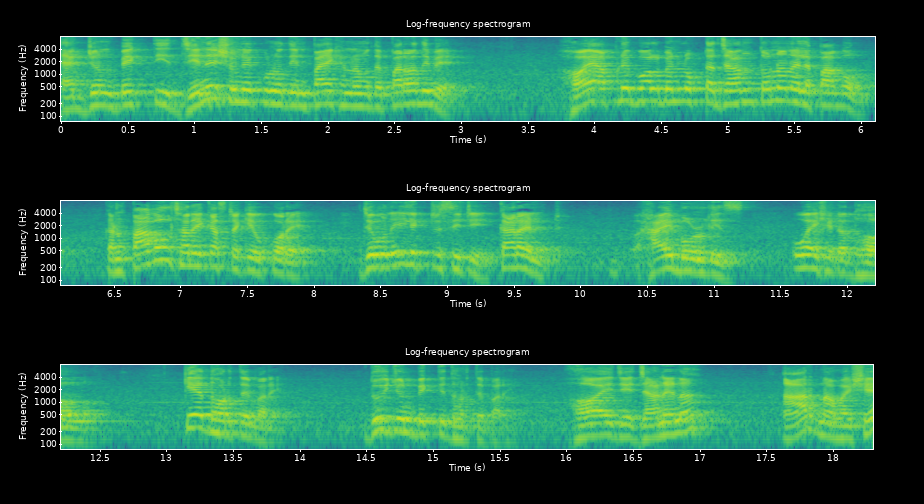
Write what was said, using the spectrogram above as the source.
একজন ব্যক্তি জেনে শুনে কোনো দিন পায়খানার মধ্যে পাড়া দিবে? হয় আপনি বলবেন লোকটা জানতো না, নাহলে পাগল। কারণ পাগল ছাড়া এই কাজটা কেউ করে। যেমন ইলেকট্রিসিটি কারেন্ট হাই ভোল্টেজ ওয়াই সেটা ধরলো। কে ধরতে পারে? দুইজন ব্যক্তি ধরতে পারে। হয় যে জানে না, আর না হয় সে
